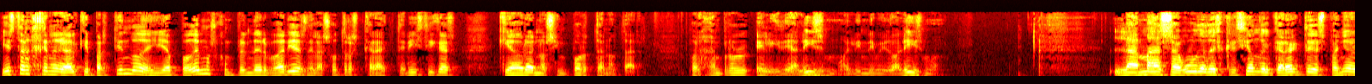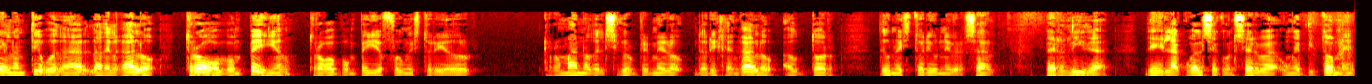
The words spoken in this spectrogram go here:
y es tan general que partiendo de ella podemos comprender varias de las otras características que ahora nos importa notar. Por ejemplo, el idealismo, el individualismo, la más aguda descripción del carácter español en la antigüedad, la del galo Trogo Pompeyo. Trogo Pompeyo fue un historiador romano del siglo I de origen galo, autor de una historia universal perdida de la cual se conserva un epitome.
